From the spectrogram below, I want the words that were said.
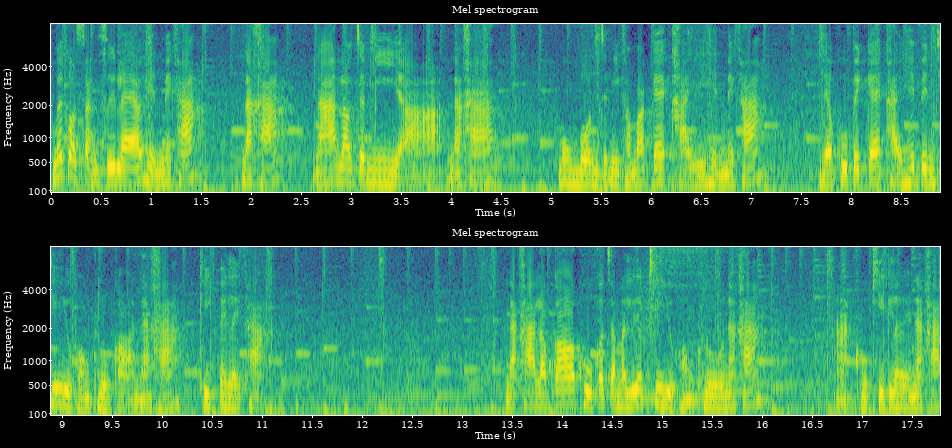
เมื่อกดสั่งซื้อแล้วเห็นไหมคะนะคะนะเราจะมีอ่านะคะ มุมบนจะมีคำว่าแก้ไขเห็นไหมคะ เดี๋ยวครูไปแก้ไขให้เป็นที่อยู่ของครูก่อนนะคะ คลิกไปเลยค่ะ นะคะ แล้วก็ครูก็จะมาเลือกที่อยู่ของครูนะคะอะครูคลิกเลยนะคะ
